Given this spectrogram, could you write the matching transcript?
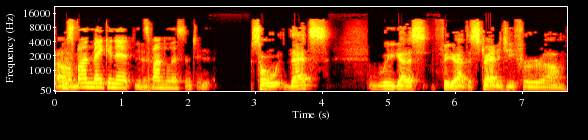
um, it was um, fun making it. It's yeah. fun to listen to. So that's we got to figure out the strategy for um,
